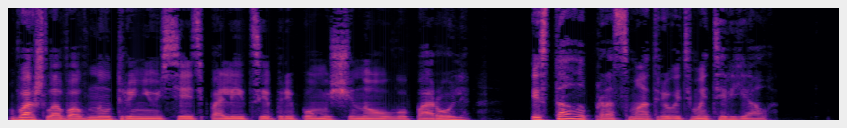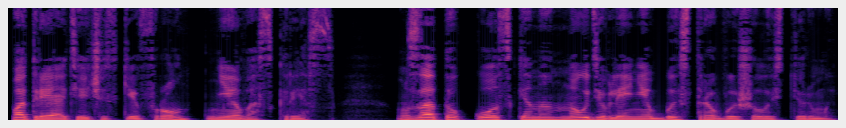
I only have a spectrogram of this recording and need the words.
вошла во внутреннюю сеть полиции при помощи нового пароля и стала просматривать материалы. Патриотический фронт не воскрес. Зато Коскина, на удивление, быстро вышел из тюрьмы.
